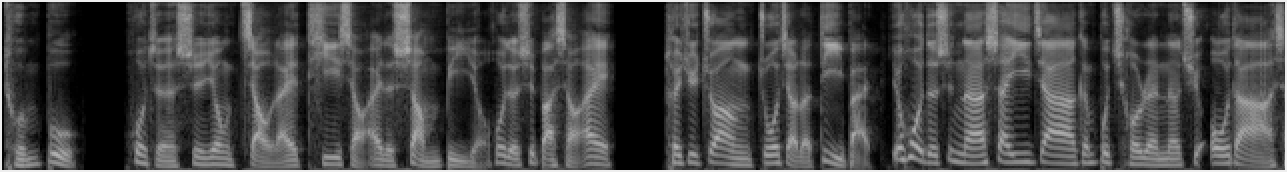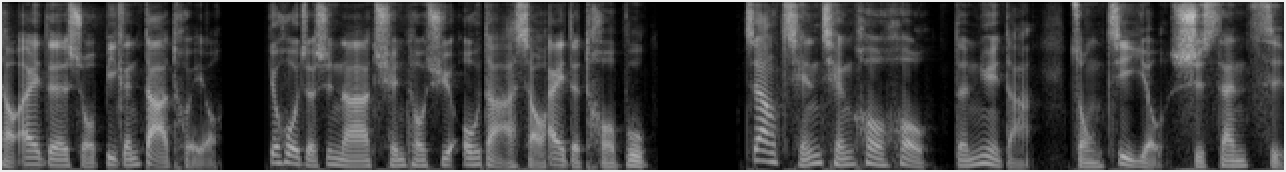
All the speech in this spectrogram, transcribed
臀部。或者是用脚来踢小爱的上臂哦，或者是把小爱推去撞桌角的地板，又或者是拿晒衣架跟不求人呢去殴打小爱的手臂跟大腿哦，又或者是拿拳头去殴打小爱的头部，这样前前后后的虐打总计有十三次，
